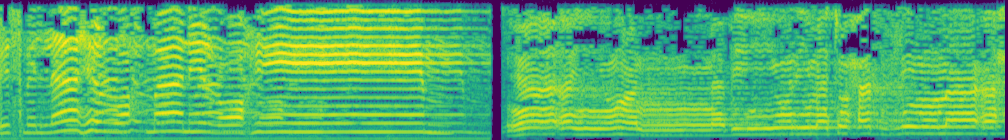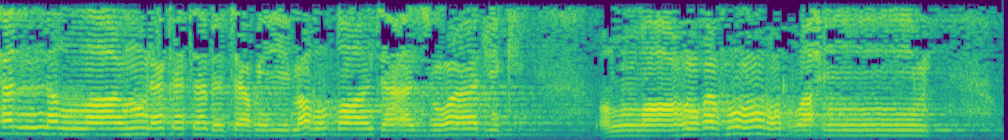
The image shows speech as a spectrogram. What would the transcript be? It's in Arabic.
بسم الله الرحمن الرحيم يا أيها النبي لم تحرم ما أحل الله لك تبتغي مرضات أزواجك. والله غفور رحيم.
